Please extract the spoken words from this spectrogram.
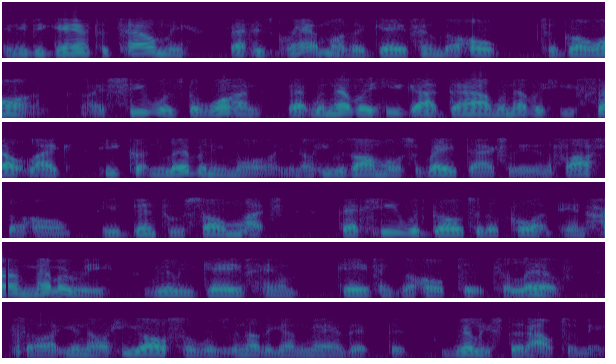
And he began to tell me that his grandmother gave him the hope to go on. Right? She was the one that whenever he got down, whenever he felt like he couldn't live anymore, you know, he was almost raped actually in a foster home. He'd been through so much that he would go to the court and her memory really gave him gave him the hope to, to live. So, uh, you know, he also was another young man that, that really stood out to me.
